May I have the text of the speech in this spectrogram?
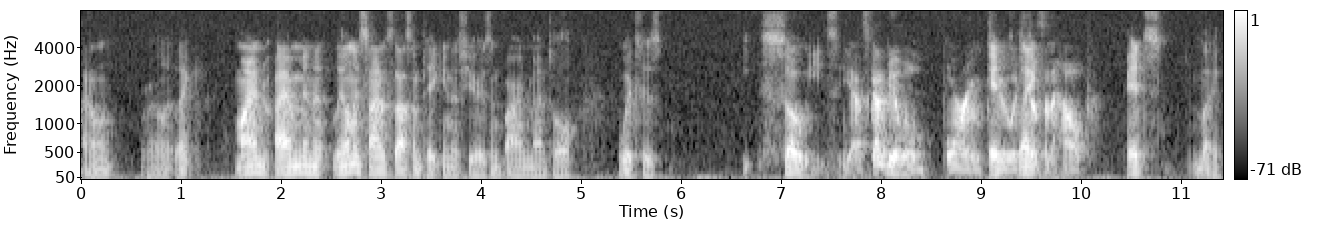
i don't really like mine i'm in a, the only science class i'm taking this year is environmental which is so easy. Yeah it's got to be a little boring too which like- doesn't help. it's like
